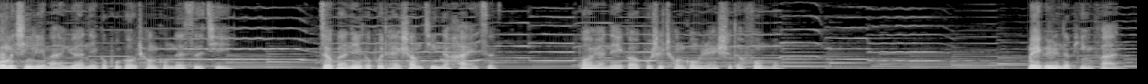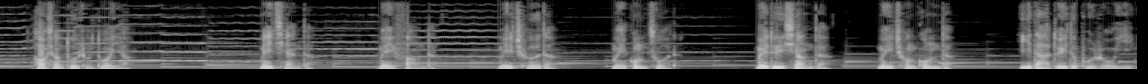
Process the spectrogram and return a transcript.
我们心里埋怨那个不够成功的自己，责怪那个不太上进的孩子，抱怨那个不是成功人士的父母。每个人的平凡，好像多种多样。没钱的，没房的，没车的，没工作的，没对象的，没成功的。一大堆的不如意，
